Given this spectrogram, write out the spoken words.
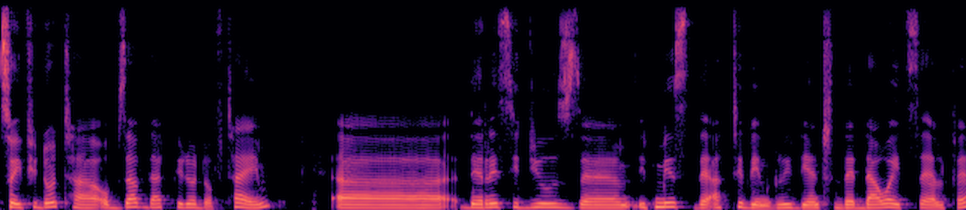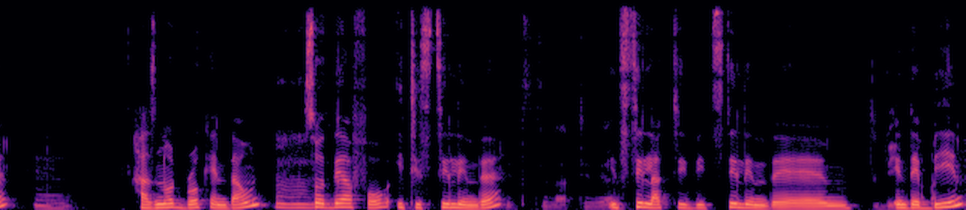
So if you don't uh, observe that period of time, uh, the residues, um, it means the active ingredient, the dawa itself, eh, has not broken down. So therefore, it is still in there. It's still active. Yeah. It's still active. It's still in the um, in the bin,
